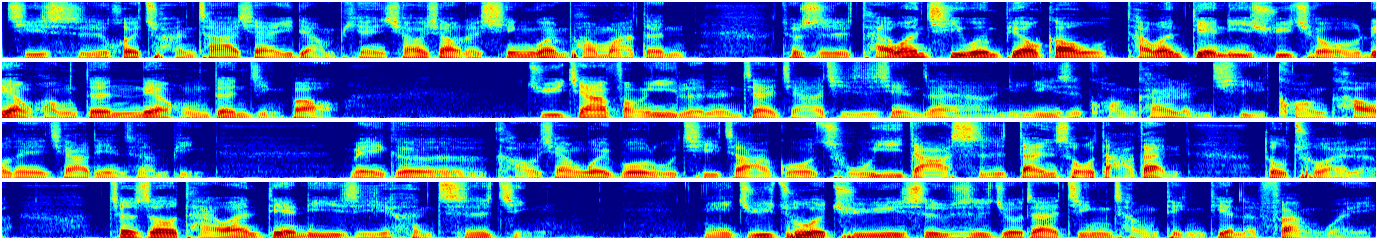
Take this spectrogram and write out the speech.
其实会穿插下一两片小小的新闻跑马灯，就是台湾气温飙高，台湾电力需求亮黄灯、亮红灯警报。居家防疫，人人在家。其实现在啊，你一定是狂开冷气，狂烤那些家电产品。每个烤箱、微波炉、气炸锅、厨艺大师单手打蛋都出来了。这时候台湾电力其实很吃紧。你居住的区域是不是就在经常停电的范围？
